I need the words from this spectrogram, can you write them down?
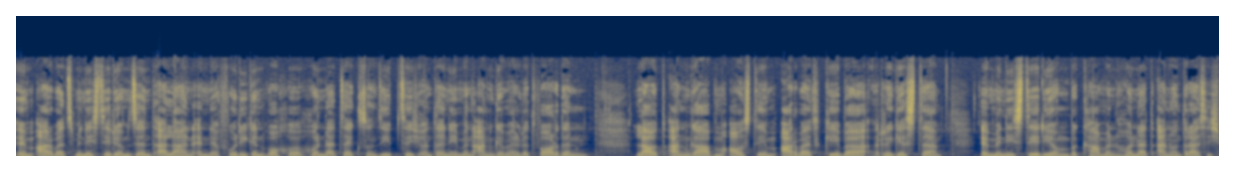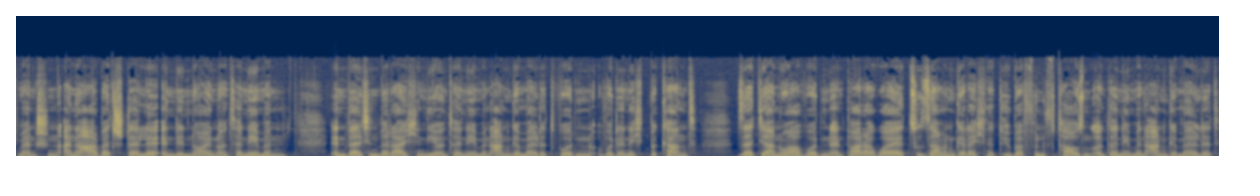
im Arbeitsministerium sind allein in der vorigen Woche 176 Unternehmen angemeldet worden. Laut Angaben aus dem Arbeitgeberregister im Ministerium bekamen 131 Menschen eine Arbeitsstelle in den neuen Unternehmen. In welchen Bereichen die Unternehmen angemeldet wurden, wurde nicht bekannt. Seit Januar wurden in Paraguay zusammengerechnet über 5000 Unternehmen angemeldet,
